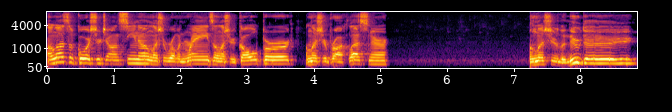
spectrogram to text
Unless, of course, you're John Cena, unless you're Roman Reigns, unless you're Goldberg, unless you're Brock Lesnar, Unless you're the New Day.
